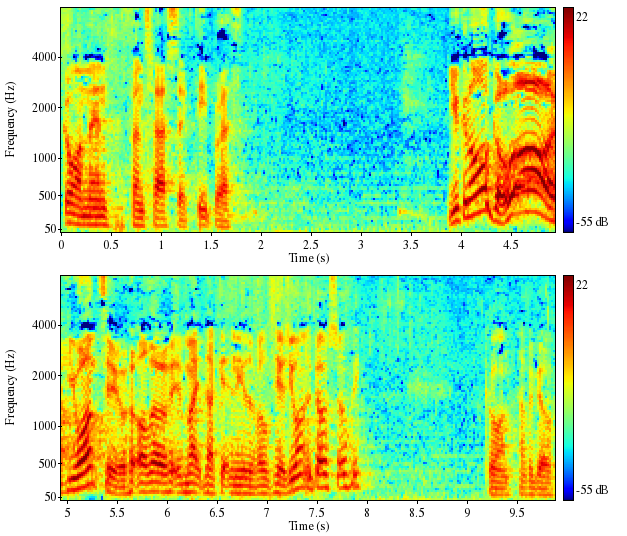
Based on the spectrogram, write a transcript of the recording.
Go on then. Fantastic. Deep breath. You can all go, oh, if you want to, although it might not get any of the volunteers. You want to go, Sophie? Go on, have a go.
